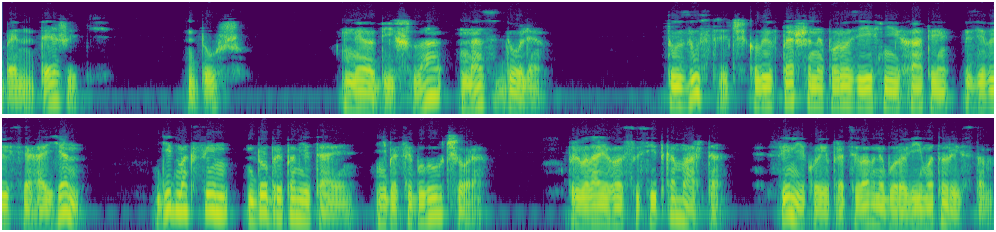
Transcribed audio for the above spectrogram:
бентежить душу. Не обійшла нас доля. Ту зустріч, коли вперше на порозі їхньої хати з'явився гаян, дід Максим добре пам'ятає, ніби це було вчора. Привела його сусідка Марта, син якої працював на буровій мотористом.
